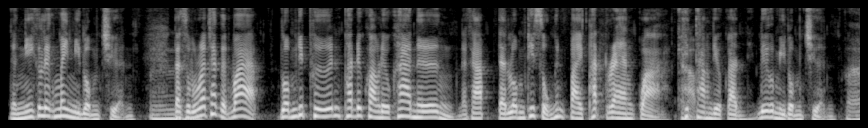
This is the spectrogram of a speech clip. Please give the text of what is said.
อย่างนี้ก็เรียกไม่มีลมเฉือน แต่สมมติว่าถ้าเกิดว่าลมที่พื้นพัดด้วยความเร็วค่าหนึ่งนะครับแต่ลมที่สูงขึ้นไปพัดแรงกว่าครับทิศทางเดียวกันเรียกว่ามีลมเฉือนอ่า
